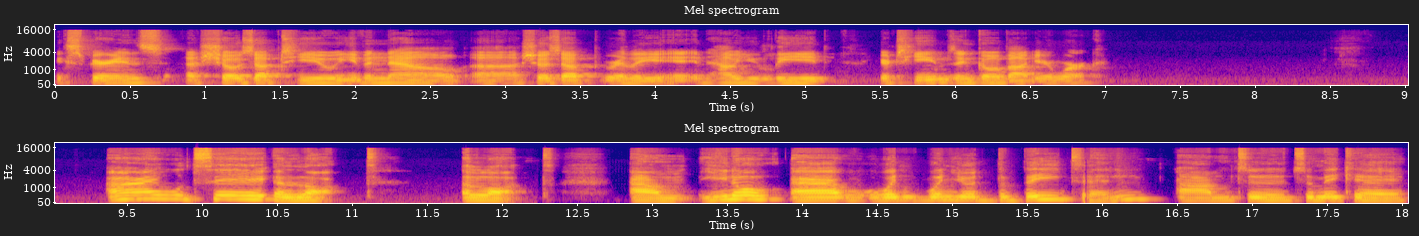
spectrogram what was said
experience uh, shows up to you even now? Uh, shows up really in how you lead your teams and go about your work. I would say a lot, a lot. Um, you know, uh, when when you're debating, um, to to make a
